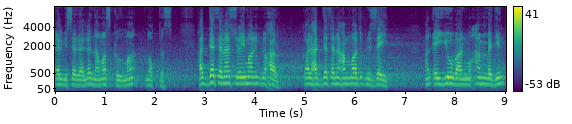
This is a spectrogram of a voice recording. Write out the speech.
elbiselerle namaz kılma noktası. Haddesena Süleyman İbni Harb. Kal haddesena Hammad İbni Zeyd. An Eyyub an Muhammedin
